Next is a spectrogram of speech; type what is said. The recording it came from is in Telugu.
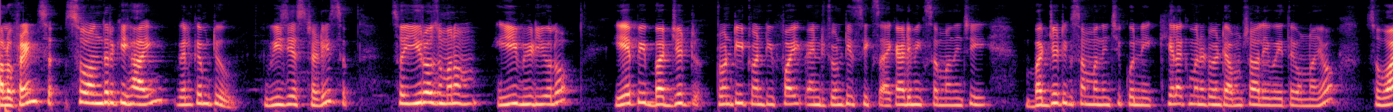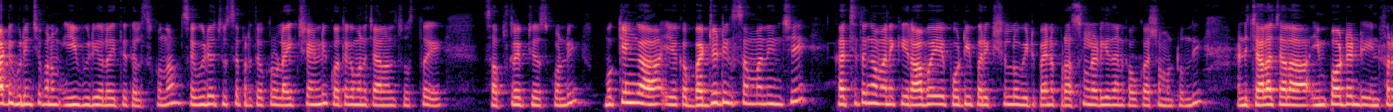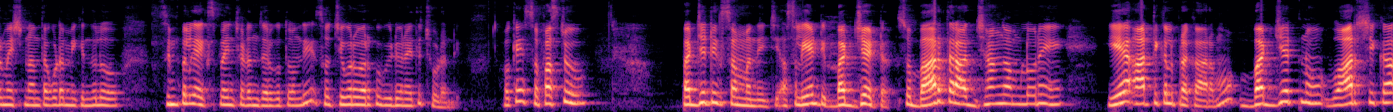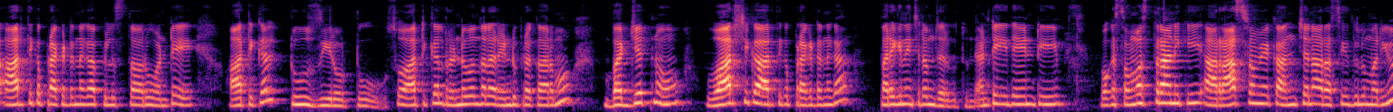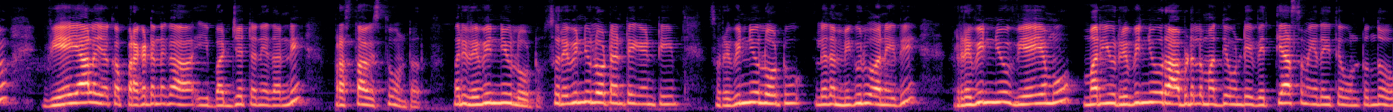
హలో ఫ్రెండ్స్ సో అందరికీ hi welcome to VJ studies so ఈరోజు మనం ఈ వీడియోలో AP budget twenty twenty five and twenty six అకాడమీకి సంబంధించి బడ్జెట్కి సంబంధించి కొన్ని కీలకమైనటువంటి అంశాలు ఏవైతే ఉన్నాయో సో వాటి గురించి మనం ఈ వీడియోలో అయితే తెలుసుకుందాం. సో వీడియో చూస్తే ప్రతి ఒక్కరు లైక్ చేయండి. కొత్తగా మన ఛానల్ చూస్తే సబ్స్క్రైబ్ చేసుకోండి. ముఖ్యంగా ఈ యొక్క బడ్జెట్కి సంబంధించి ఖచ్చితంగా మనకి రాబోయే పోటీ పరీక్షల్లో వీటిపైన ప్రశ్నలు అడిగేదానికి అవకాశం ఉంటుంది. అండ్ చాలా చాలా ఇంపార్టెంట్ ఇన్ఫర్మేషన్ అంతా కూడా మీకు ఇందులో సింపుల్గా ఎక్స్ప్లెయిన్ చేయడం జరుగుతుంది. సో చివరి వరకు వీడియోని అయితే చూడండి. ఓకే? సో ఫస్ట్ బడ్జెట్కి సంబంధించి. అసలు ఏంటి? బడ్జెట్. సో భారత రాజ్యాంగంలోనే ఏ ఆర్టికల్ ప్రకారము బడ్జెట్ను వార్షిక ఆర్థిక ప్రకటనగా పిలుస్తారు అంటే article two zero two. So article రెండు వందల రెండు ప్రకారము బడ్జెట్ను వార్షిక ఆర్థిక ప్రకటనగా పరిగణించడం జరుగుతుంది. అంటే ఇదేంటి? ఒక సంవత్సరానికి ఆ రాష్ట్రం యొక్క అంచనా రసీదులు మరియు వ్యయాల యొక్క ప్రకటనగా ఈ బడ్జెట్ అనే దాన్ని ప్రస్తావిస్తూ ఉంటారు. మరి రెవెన్యూ లోటు. సో రెవెన్యూ లోటు అంటే ఏంటి? సో రెవెన్యూ లోటు లేదా మిగులు అనేది రెవెన్యూ వ్యయము మరియు రెవెన్యూ రాబడుల మధ్య ఉండే వ్యత్యాసం ఏదైతే ఉంటుందో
